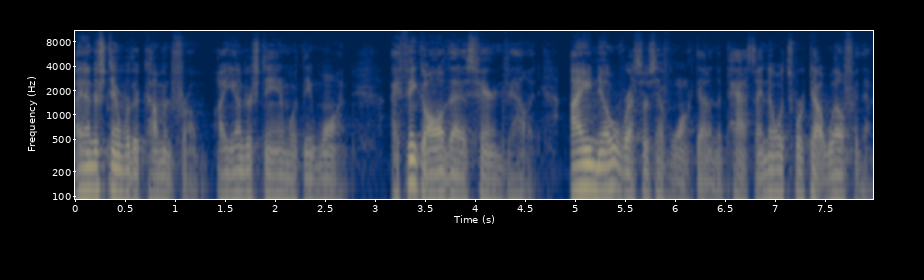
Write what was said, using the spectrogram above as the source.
I understand where they're coming from. I understand what they want. I think all of that is fair and valid. I know wrestlers have walked out in the past. I know it's worked out well for them.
